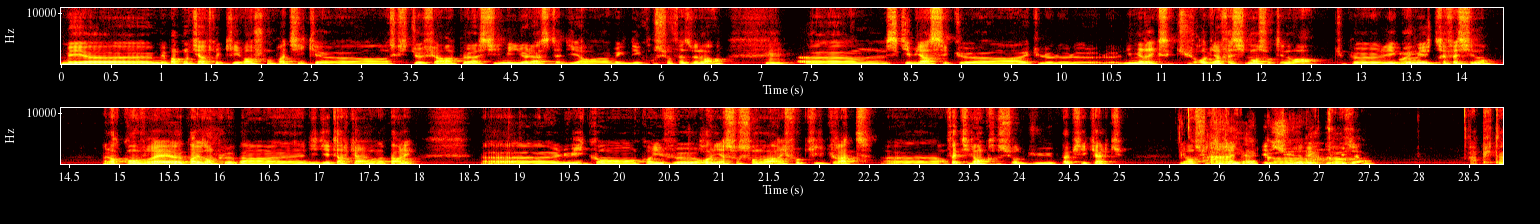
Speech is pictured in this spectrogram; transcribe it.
Mais, euh, mais par contre, il y a un truc qui est vachement pratique. euh, si tu veux faire un peu à style milieu là, c'est-à-dire euh, avec des grosses surfaces de noir, Mm. euh, ce qui est bien, c'est que euh, avec le, le- le- le numérique, c'est que tu reviens facilement sur tes noirs. Tu peux les gommer très facilement. Alors qu'en vrai, euh, par exemple, ben, euh, Didier Tarquin, il m'en a parlé. Euh, lui, quand, quand il veut revenir sur son noir, il faut qu'il gratte. euh, en fait, il encre sur du papier calque. Et ensuite, Ah, il vient gratter dessus avec des d'accord. cutters. Ah putain.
